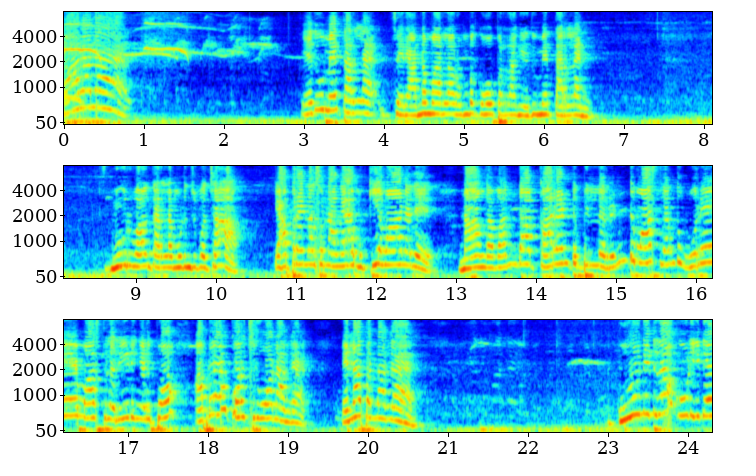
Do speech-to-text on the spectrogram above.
வரல. எதுவுமே தரல. சரி அண்ணன்மாரெல்லாம் ரொம்ப கோவப்படுறாங்க. எதுவுமே தரலன்னு. நூறு ரூபாவும் தரல முடிஞ்சு போச்சா? அப்புறம் என்ன சொன்னாங்க? முக்கியமானது நாங்க வந்தா கரண்ட் பில்ல ரெண்டு மாசத்துல இருந்து ஒரே மாசத்துல ரீடிங் எடுப்போம் அப்படியே குறைச்சிருவோம் நாங்க. என்ன பண்ணாங்க? கூடிட்டு தான் மூடிக்கிட்டே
